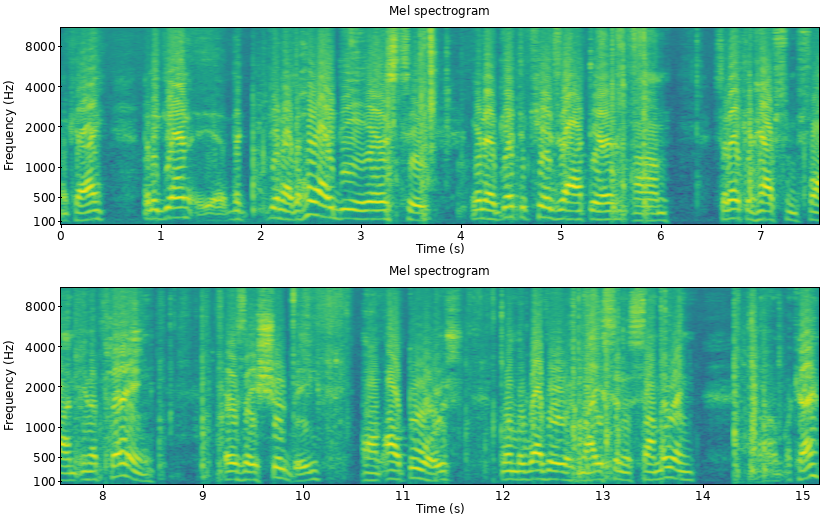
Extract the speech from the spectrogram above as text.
Okay, but again, uh, the you know the whole idea is to you know get the kids out there um, so they can have some fun. You know, playing as they should be um, outdoors when the weather is nice in the summer. And um, okay,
